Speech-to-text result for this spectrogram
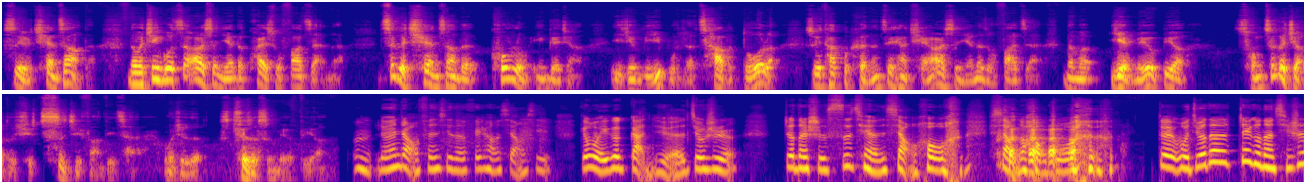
是有欠账的。那么经过这二十年的快速发展呢，这个欠账的窟窿应该讲已经弥补的差不多了。所以它不可能再像前二十年那种发展，那么也没有必要从这个角度去刺激房地产，我觉得确实是没有必要的。嗯，刘院长分析的非常详细，给我一个感觉就是，真的是思前想后想的好多。对，我觉得这个呢，其实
